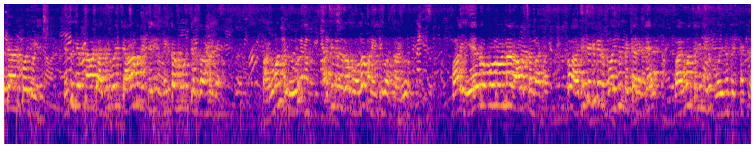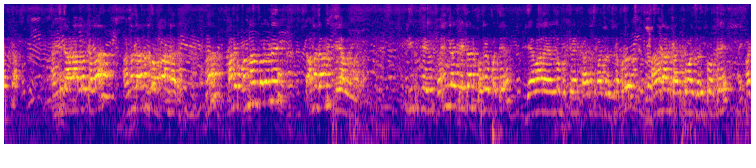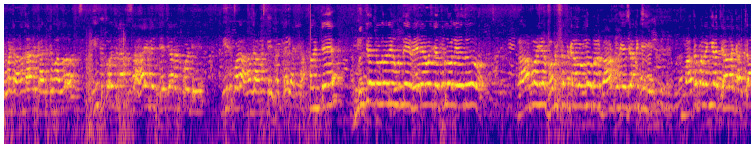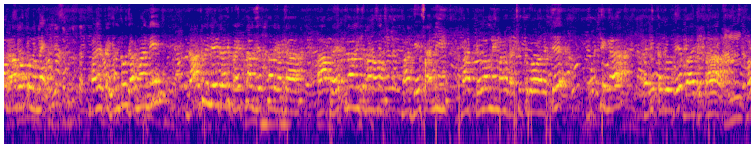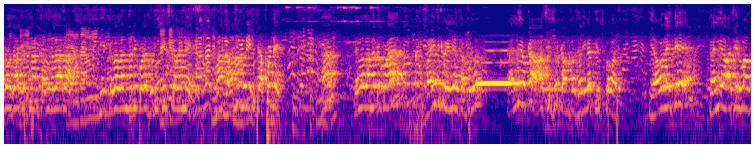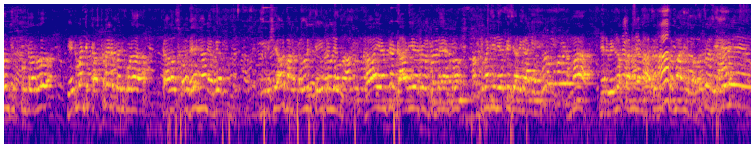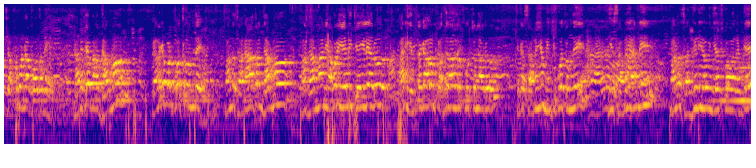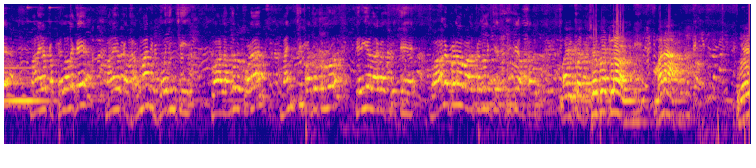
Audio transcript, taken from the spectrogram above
పెట్టారనుకోండి ఎందుకు చెప్తున్నామంటే అతిథి గురించి చాలా మంది తెలియదు. మిగతా మూడు తెలుసు అందరికీ. భగవంతుడు అతిథి రూపంలో మన ఇంటికి వస్తాడు. వాళ్ళు ఏ రూపంలో ఉన్నా రావచ్చు అన్నమాట. సో అతిథికి మీరు భోజనం పెట్టారంటే భగవంతుడికి మీరు భోజనం పెట్టినట్లు లెక్క. అన్ని దానాల్లో కల్లా అన్నదానం గొప్ప అన్నారు. మనకు ఉన్నంతలోనే అన్నదానం చేయాలన్నమాట. మీకు స్వయంగా చేయడానికి కుదరకపోతే దేవాలయాల్లో ముఖ్యమైన కార్యక్రమాలు జరుగుతున్నప్పుడు అన్నదాన కార్యక్రమాలు జరుగుతూ ఉంటాయి అటువంటి అన్నదాన కార్యక్రమాల్లో మీకు తోచినంత సహాయం మీరు చేశారనుకోండి మీరు కూడా అన్నదానం చేసినట్టే లెక్క. అంటే మీ చేతుల్లోనే ఉంది వేరే వాళ్ళ చేతుల్లో లేదు. రాబోయే భవిష్యత్ కాలంలో మన భారతదేశానికి మతపరంగా చాలా కష్టాలు రాబోతూ ఉన్నాయి. మన యొక్క హిందూ ధర్మాన్ని నాశనం చేయడానికి ప్రయత్నాలు చేస్తున్నారు కనుక ఆ ప్రయత్నాల నుంచి మనం మన దేశాన్ని మన పిల్లల్ని మనం రక్షించుకోవాలంటే ముఖ్యంగా తల్లిదండ్రులదే బాధ్యత. మరోసారి చెప్తున్నాను తల్లిదారా ఈ పిల్లలందరినీ కూడా గుడికి తీసుకెళ్ళండి. మన ధర్మం గురించి చెప్పండి. పిల్లలందరూ కూడా బయటికి వెళ్ళేటప్పుడు తల్లి యొక్క ఆశీస్సులు కంపల్సరీగా తీసుకోవాలి. ఎవరైతే తల్లి ఆశీర్వాదం తీసుకుంటారో ఎటువంటి కష్టమైన పని కూడా చాలా సులభంగా నెరవేరుతుంది. ఈ విషయాలు మన పిల్లలకి తెలియటం లేదు. హాయ్ అంటే డాడీ అంటే గుడ్డ అంటే ఇటువంటి నేర్పించారు కానీ అమ్మా నేను వెళ్ళొస్తాను నేను ఆశీర్వదిస్తామా అని పద్ధతులు చెప్పకుండా పోతుంది కనుక మన ధర్మం వెనకబడిపోతుంది మన సనాతన ధర్మం మన ధర్మాన్ని ఎవరు ఏమీ చేయలేరు. అని ఇంతకాలం పెద్దలందరూ కూర్చున్నారు. ఇక సమయం మించిపోతుంది. ఈ సమయాన్ని మనం సద్వినియోగం చేసుకోవాలంటే మన యొక్క పిల్లలకే మన యొక్క ధర్మాన్ని బోధించి వాళ్ళందరూ కూడా మంచి పద్ధతుల్లో పెరిగేలాగా చూస్తే వాళ్ళు కూడా వాళ్ళ పిల్లలకి చేసుకుంటే వస్తారు మరి కొద్దిసేపట్లో మన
